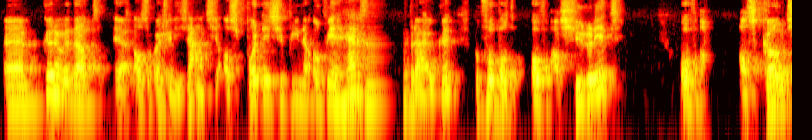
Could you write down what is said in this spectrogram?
Uh, kunnen we dat uh, als organisatie, als sportdiscipline ook weer hergebruiken? Bijvoorbeeld of als jurylid, of als coach,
